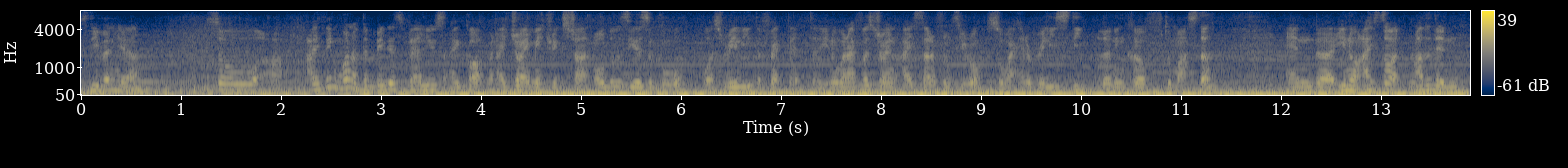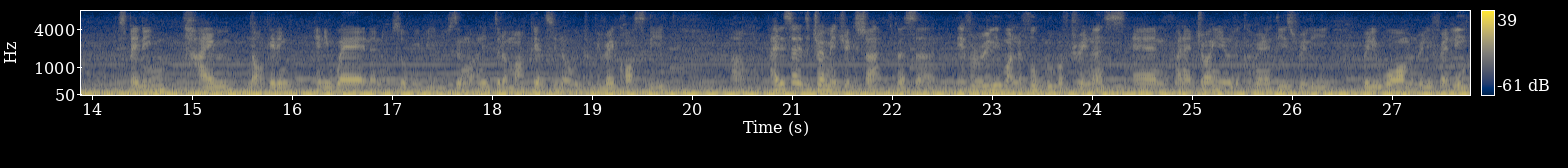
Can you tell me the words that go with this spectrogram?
Stephen here. So uh, I think one of the biggest values I got when I joined Matrix Chart all those years ago was really the fact that uh, you know when I first joined I started from zero so I had a really steep learning curve to master. And uh, you know I thought rather than spending time not getting anywhere and then also maybe losing money to the markets you know which would be very costly um, I decided to join Matrix Chart because uh, they have a really wonderful group of trainers. And when I joined you know the community is really really warm and really friendly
